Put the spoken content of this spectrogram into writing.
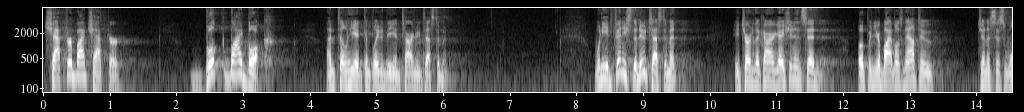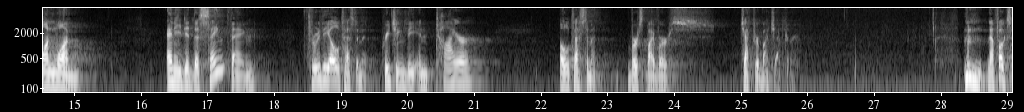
chapter by chapter, book by book, until he had completed the entire New Testament. When he had finished the New Testament, he turned to the congregation and said, Open your Bibles now to Genesis 1 1. And he did the same thing through the Old Testament, preaching the entire Old Testament, verse by verse, chapter by chapter. now, folks,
